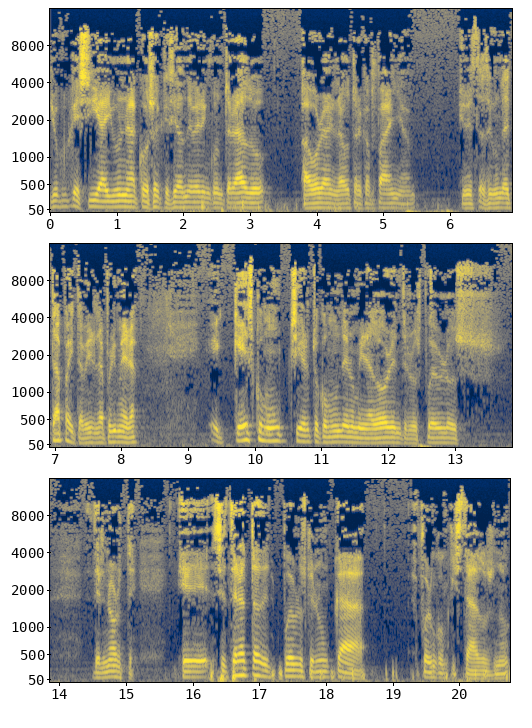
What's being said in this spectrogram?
Yo creo que sí hay una cosa que se han de haber encontrado ahora en la otra campaña, en esta segunda etapa y también en la primera, eh, que es como un cierto común denominador entre los pueblos del norte. Eh, se trata de pueblos que nunca fueron conquistados, ¿no?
